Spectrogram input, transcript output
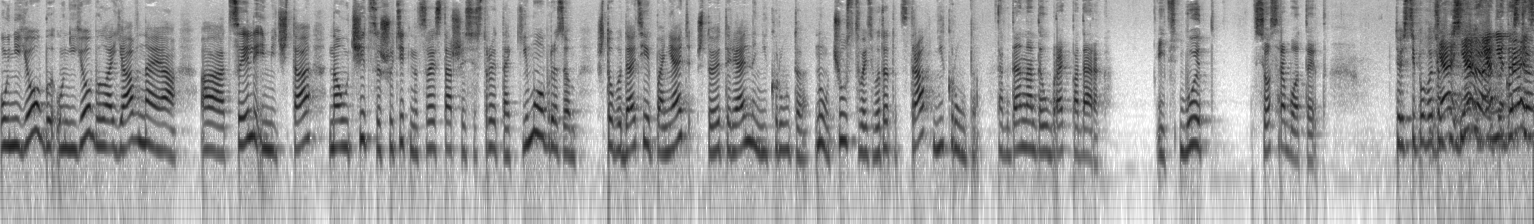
у нее бы у нее была явная а, цель и мечта научиться шутить над своей старшей сестрой таким образом, чтобы дать ей понять, что это реально не круто. Ну, чувствовать вот этот страх не круто. Тогда надо убрать подарок, и будет все сработает. То есть, типа, в этом я, письме я, я пытаюсь,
